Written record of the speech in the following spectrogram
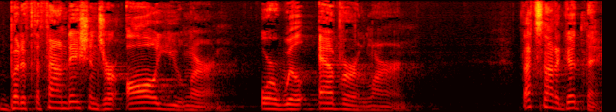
But if the foundations are all you learn or will ever learn, that's not a good thing.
